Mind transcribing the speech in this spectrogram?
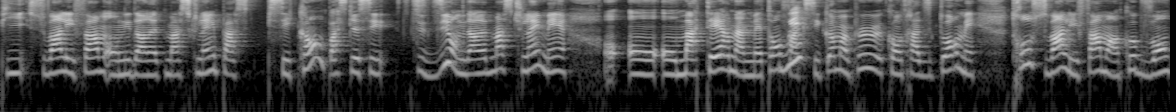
Puis souvent, les femmes, on est dans notre masculin parce puis c'est con, parce que c'est. Tu te dis, on est dans notre masculin, mais on, on, on materne, admettons. Oui. Fait que c'est comme un peu contradictoire, mais trop souvent, les femmes en couple vont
